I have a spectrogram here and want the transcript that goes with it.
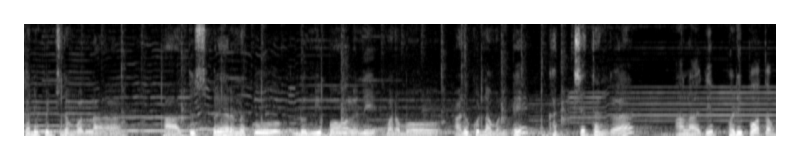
కనిపించడం వల్ల ఆ దుష్ప్రేరణకు లొంగిపోవాలని మనము అనుకున్నామంటే ఖచ్చితంగా అలాగే పడిపోతాం.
